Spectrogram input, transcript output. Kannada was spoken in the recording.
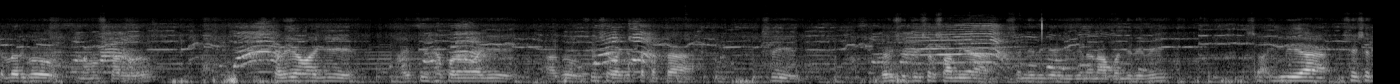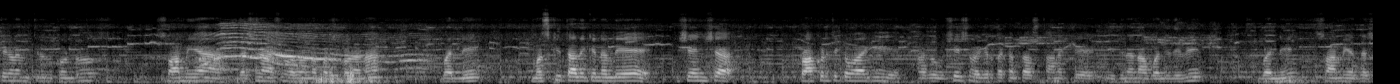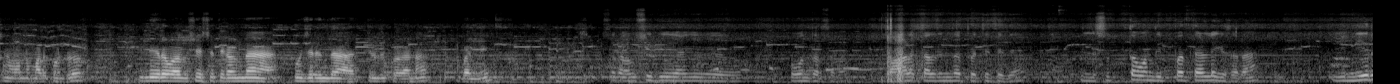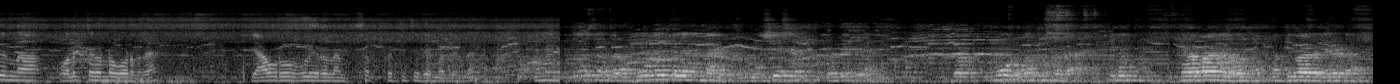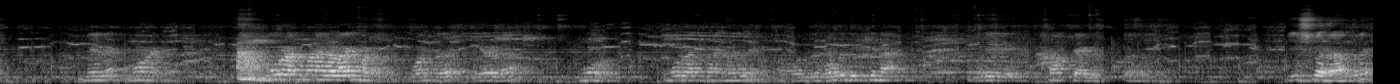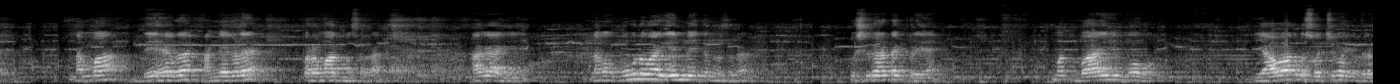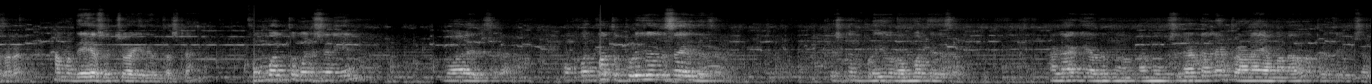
ಎಲ್ಲರಿಗೂ ನಮಸ್ಕಾರಗಳು. ಸ್ಥಳೀಯವಾಗಿ, ಐತಿಹ್ಯಪೂರ್ಣವಾಗಿ ಹಾಗೂ ವಿಶೇಷವಾಗಿರ್ತಕ್ಕಂಥ ಶ್ರೀ ಗವಿಸಿದ್ದೇಶ್ವರ ಸ್ವಾಮಿಯ ಸನ್ನಿಧಿಗೆ ಈ ದಿನ ನಾವು ಬಂದಿದ್ದೀವಿ. ಸೊ, ಇಲ್ಲಿಯ ವಿಶೇಷತೆಗಳನ್ನು ತಿಳಿದುಕೊಂಡು ಸ್ವಾಮಿಯ ದರ್ಶನ ಆಶೀರ್ವಾದವನ್ನು ಪಡೆದುಕೊಳ್ಳೋಣ. ಬನ್ನಿ. ಮಸ್ಕಿ ತಾಲೂಕಿನಲ್ಲಿಯೇ ವಿಶೇಷ ಪ್ರಾಕೃತಿಕವಾಗಿ ಹಾಗೂ ವಿಶೇಷವಾಗಿರ್ತಕ್ಕಂಥ ಸ್ಥಾನಕ್ಕೆ ಈ ದಿನ ನಾವು ಬಂದಿದ್ದೀವಿ. ಬನ್ನಿ ಸ್ವಾಮಿಯ ದರ್ಶನವನ್ನು ಮಾಡಿಕೊಂಡು ಇಲ್ಲಿರುವ ವಿಶೇಷತೆಗಳನ್ನ ಪೂಜರಿಂದ ತಿಳಿದುಕೊಳ್ಳೋಣ. ಬನ್ನಿ. ಸರ್ ಔಷಧಿಯಾಗಿ ತೊಗೊಂತಾರೆ ಸರ್. ಭಾಳ ಕಾಲದಿಂದ ಪ್ರತೀತಿದೆ ಇಲ್ಲಿ ಸುತ್ತ ಒಂದು ಇಪ್ಪತ್ತಳ್ಳಿಗೆ ಸರ ಈ ನೀರನ್ನು ಹೊಲಕ್ಕೆ ತಗೊಂಡು ಹೊಡೆದ್ರೆ ಯಾವ ರೋಗಗಳು ಇರಲ್ಲ ಅಂತ ಸರ್ ಪ್ರತೀತಿದೆ ಮೊದಲಿಂದ. ವಿಶೇಷ ಪ್ರತೀತಿ ಮೂರು ಒಂದು ಸರ ಇದು ಕೆಳಭಾಗದಲ್ಲಿ ಒಂದು ಮಧ್ಯಭಾಗದಲ್ಲಿ ಎರಡು. ಮೇಲೆ ಮೂರು ಮೂರು ಅಂಕಣಗಳಾಗಿ ಮಾಡ್ತಾರೆ ಒಂದು, ಎರಡು, ಮೂರು. ಮೂರು ಅಂಕಣಗಳಲ್ಲಿ ಒಂದು ಒಂದು ದಿಕ್ಕಿನ ಗುರಿ ಸಮಾಪ್ತಿ ಆಗಿರ್ತದೆ ಈಶ್ವರ ಅಂದರೆ ನಮ್ಮ ದೇಹದ ಅಂಗಗಳೇ ಪರಮಾತ್ಮ ಸರ. ಹಾಗಾಗಿ ನಮಗೆ ಮೂಲವಾಗಿ ಏನು ಬೇಕಂದ್ರೆ ಸರ, ಉಸಿರಾಟ ಕ್ರಿಯೆ ಮತ್ತು ಬಾಯಿ, ಮೂಗು ಯಾವಾಗಲೂ ಸ್ವಚ್ಛವಾಗಿದ್ದರೆ ಸರ, ನಮ್ಮ ದೇಹ ಸ್ವಚ್ಛವಾಗಿದೆ ಅಂತಷ್ಟೇ. ಒಂಬತ್ತು ಮನುಷ್ಯನಿಗೆ ದ್ವಾರ ಇದೆ ಸರ್. ಒಂಬತ್ತು ಪುಳಿಗಳು ಸಹ ಇದೆ ಸರ್. ಕೃಷ್ಣನ ಪುಳಿಯೋದು ಒಂಬತ್ತಿದೆ ಸರ್. ಹಾಗಾಗಿ ಅದನ್ನು ನಮ್ಮ ಉಸಿರಾಟನೇ ಪ್ರಾಣಾಯಾಮ ಅನ್ನೋದನ್ನು ಪ್ರತಿಬಿಂಬಿಸ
